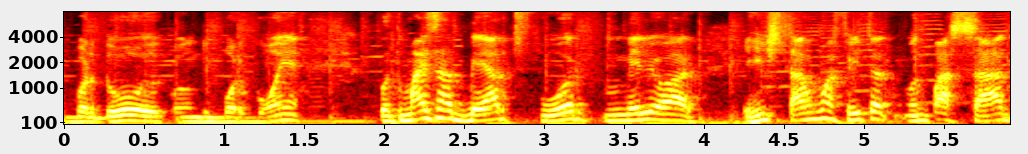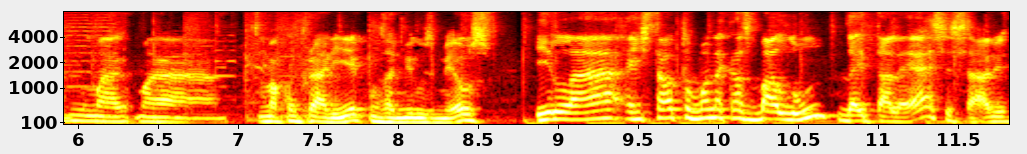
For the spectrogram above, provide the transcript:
Bordeaux ou do Borgonha, quanto mais aberto for, melhor. A gente estava uma feita ano passado numa uma, uma confraria com os amigos meus, e lá a gente tava tomando aquelas balloon da Italesse, sabe?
